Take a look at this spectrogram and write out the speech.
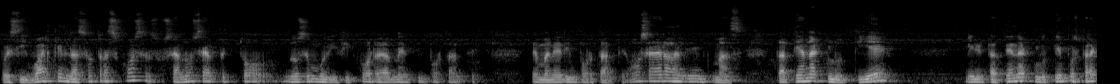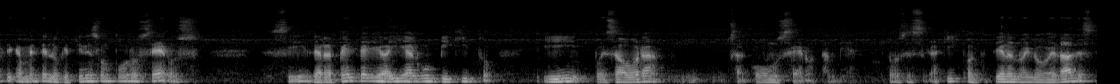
pues igual que en las otras cosas, o sea, no se afectó, no se modificó realmente importante, de manera importante. Vamos a ver a alguien más. Tatiana Cloutier. Miren, Tatiana Cloutier, pues prácticamente lo que tiene son puros ceros. ¿sí? De repente hay ahí algún piquito y pues ahora sacó un cero también. Entonces aquí con Tatiana no hay novedades.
